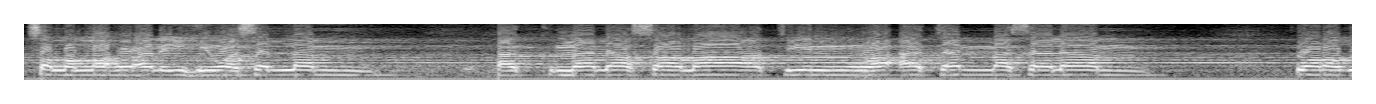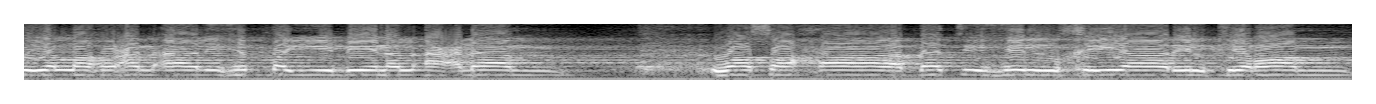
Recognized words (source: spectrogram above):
صلى الله عليه وسلم أكمل صلاة وأتم سلام. ورضي الله عن آله الطيبين الأعلام. وصحابته الخيار الكرام.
